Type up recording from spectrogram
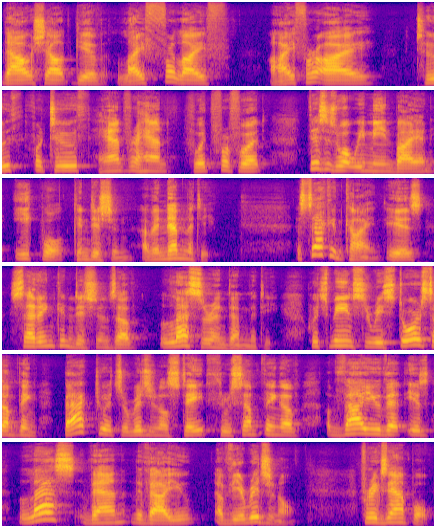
thou shalt give life for life, eye for eye, tooth for tooth, hand for hand, foot for foot. This is what we mean by an equal condition of indemnity. The second kind is setting conditions of lesser indemnity, which means to restore something back to its original state through something of a value that is less than the value of the original. For example,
